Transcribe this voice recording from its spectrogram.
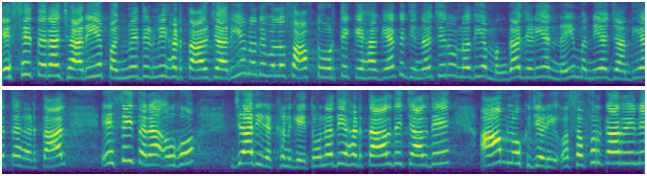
ਇਸੇ ਤਰ੍ਹਾਂ ਜਾਰੀ ਹੈ, ਪੰਜਵੇਂ ਦਿਨ ਵੀ ਹੜਤਾਲ ਜਾਰੀ ਹੈ। ਉਹਨਾਂ ਦੇ ਵੱਲੋਂ ਸਾਫ਼ ਤੌਰ ਤੇ ਕਿਹਾ ਗਿਆ ਕਿ ਜਿੰਨਾ ਚਿਰ ਉਹਨਾਂ ਦੀਆਂ ਮੰਗਾਂ ਜਿਹੜੀਆਂ ਨਹੀਂ ਮੰਨੀਆਂ ਜਾਂਦੀਆਂ, ਤਾਂ ਹੜਤਾਲ ਇਸੇ ਤਰ੍ਹਾਂ ਉਹ ਜਾਰੀ ਰੱਖਣਗੇ। ਤੇ ਉਹਨਾਂ ਦੀ ਹੜਤਾਲ ਦੇ ਚੱਲਦੇ ਆਮ ਲੋਕ ਜਿਹੜੇ ਉਹ ਸਫ਼ਰ ਕਰ ਰਹੇ ਨੇ,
